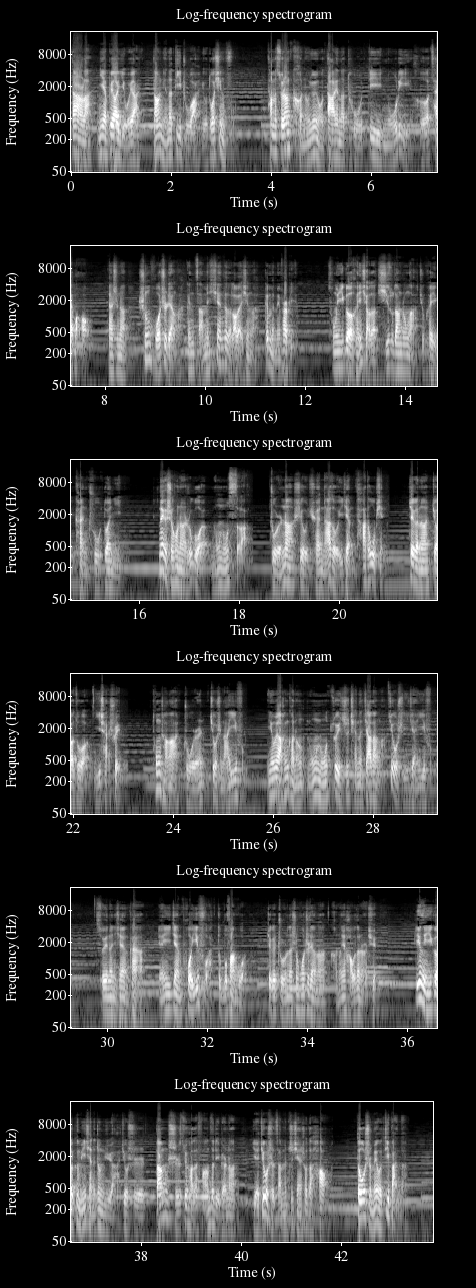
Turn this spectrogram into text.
当然了，你也不要以为啊，当年的地主啊有多幸福。他们虽然可能拥有大量的土地、奴隶和财宝，但是呢，生活质量啊，跟咱们现在的老百姓啊，根本没法比。从一个很小的习俗当中啊，就可以看出端倪。那个时候呢，如果农奴死了，主人呢是有权拿走一件他的物品，这个呢叫做遗产税。通常啊，主人就是拿衣服，因为啊，很可能农奴最值钱的家当啊，就是一件衣服。所以呢，你想想看啊，连一件破衣服啊都不放过。这个主人的生活质量呢，可能也好不到哪儿去。另一个更明显的证据啊，就是当时最好的房子里边呢，也就是咱们之前说的号都是没有地板的，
